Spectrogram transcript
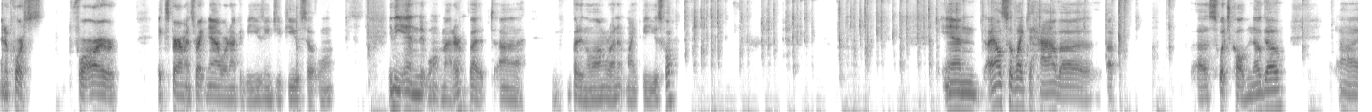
And of course, for our experiments right now, we're not going to be using GPU, so it won't, in the end, it won't matter, but, uh, but in the long run, it might be useful. And I also like to have a, a, a switch called no-go. Uh,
